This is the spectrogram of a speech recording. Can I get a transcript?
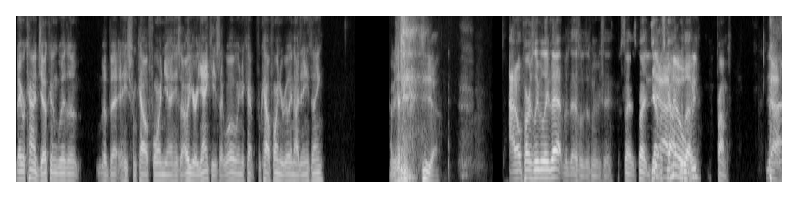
they were kind of joking with him But he's from California. He's like, "Oh, you're a Yankee." He's like, "Well, when you're from California, really not anything." I was just, yeah. I don't personally believe that, but that's what this movie said. So, it's like, Yeah, Scott, we love we- you. Promise. Yeah.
